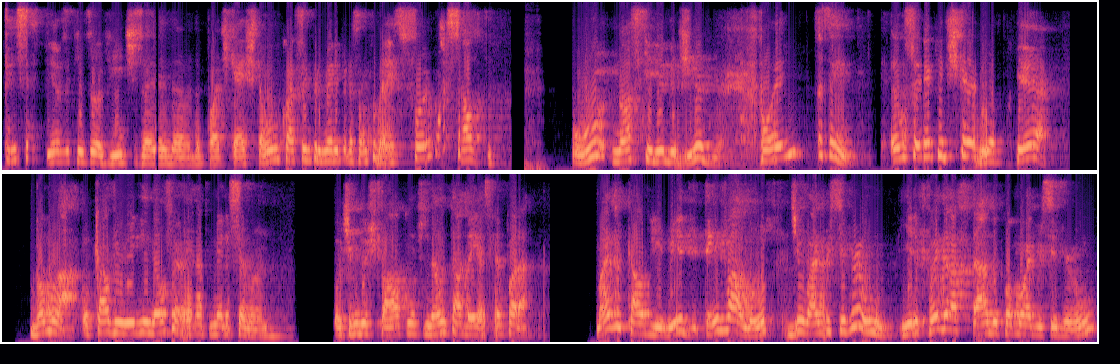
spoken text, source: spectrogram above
tenho certeza que os ouvintes aí do, do podcast estão com essa primeira impressão também. Isso foi um assalto o nosso querido Diego foi, assim, eu não sei nem o que descrever, porque, vamos lá, o Calvin Ridley não foi bem na primeira semana. O time dos Falcons não está bem essa temporada. Mas o Calvin Ridley tem valor de wide receiver 1. E ele foi draftado como wide receiver 1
